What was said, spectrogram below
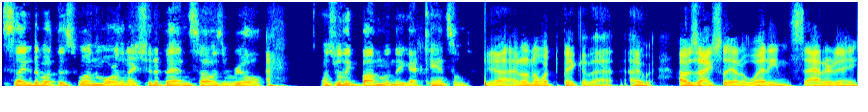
excited about this one more than I should have been. So I was a real, I was really bummed when they got canceled. Yeah, I don't know what to make of that. I I was actually at a wedding Saturday.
